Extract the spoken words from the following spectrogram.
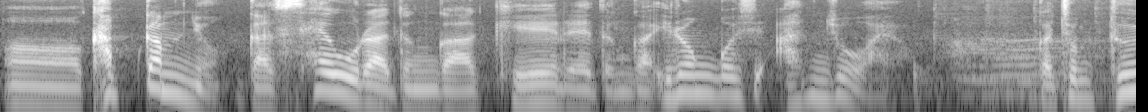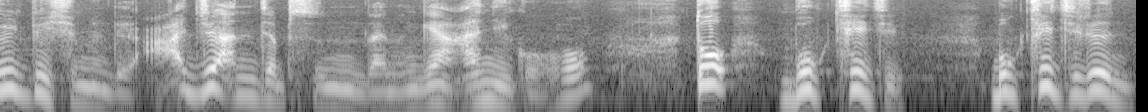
어, 갑각류, 그러니까 새우라든가 게라든가 이런 것이 안 좋아요. 그러니까 좀 덜 드시면 돼요. 아주 안 잡순다는 게 아니고 또 목체질, 목체질은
